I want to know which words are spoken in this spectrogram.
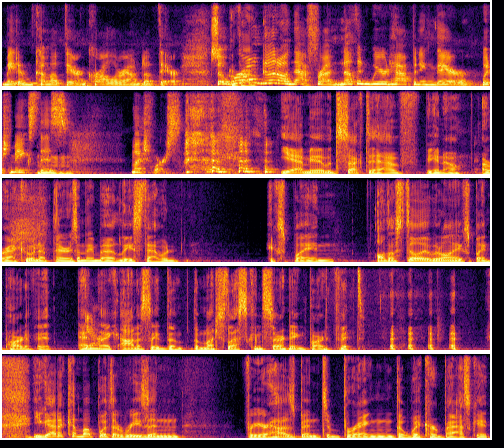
made them come up there and crawl around up there. So we're Okay. all good on that front. Nothing weird happening there, which makes this much worse. Yeah, I mean, it would suck to have you know a raccoon up there or something, but at least that would explain. Although still, it would only explain part of it, and Yeah. like honestly, the the much less concerning part of it. you got to come up with a reason for your husband to bring the wicker basket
